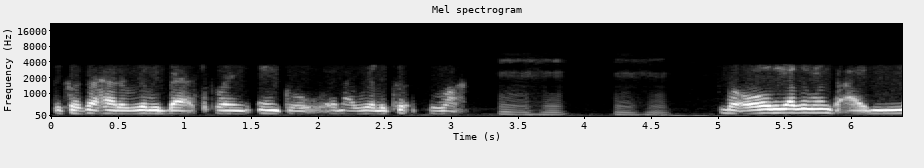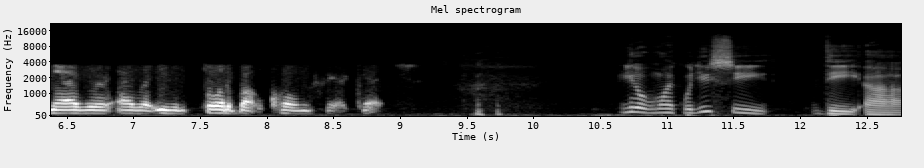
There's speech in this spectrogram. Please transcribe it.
because I had a really bad sprained ankle and I really couldn't run. Mm-hmm. Mm-hmm. But all the other ones, I never ever even thought about calling fair catch. You know, Mike, when you see the uh,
